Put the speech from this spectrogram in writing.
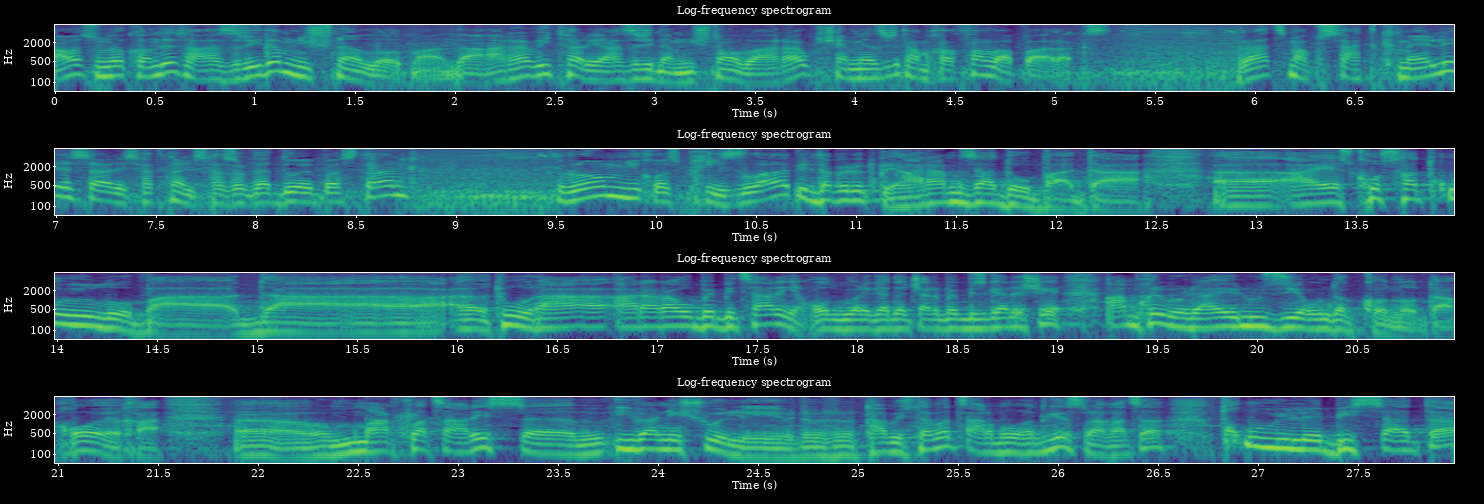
ამას უნდა კონდეს აზრი და მნიშვნელობა და არავითარი აზრი და მნიშვნელობა არ აქვს ჩემი აზრით ამ ხალხთან ლაპარაკს. რაც მაქვს სათქმელი, ეს არის სათქმელი საზოგადოებასთან რომ იყოს ფხიზლა პირდაპირ ვიტყვი არამზადობა და აი ეს ხოსატყუილობა და თუ რა არარაობებიც არიან ყოველგვარი გადაჭარბების გარეშე ამ ხრივ რა ილუზია უნდა გქონოდა ხო? ეხა მართლაც არის ივანიშვილი თავისთავად წარმოადგენს რაღაცა ტყუილებისა და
